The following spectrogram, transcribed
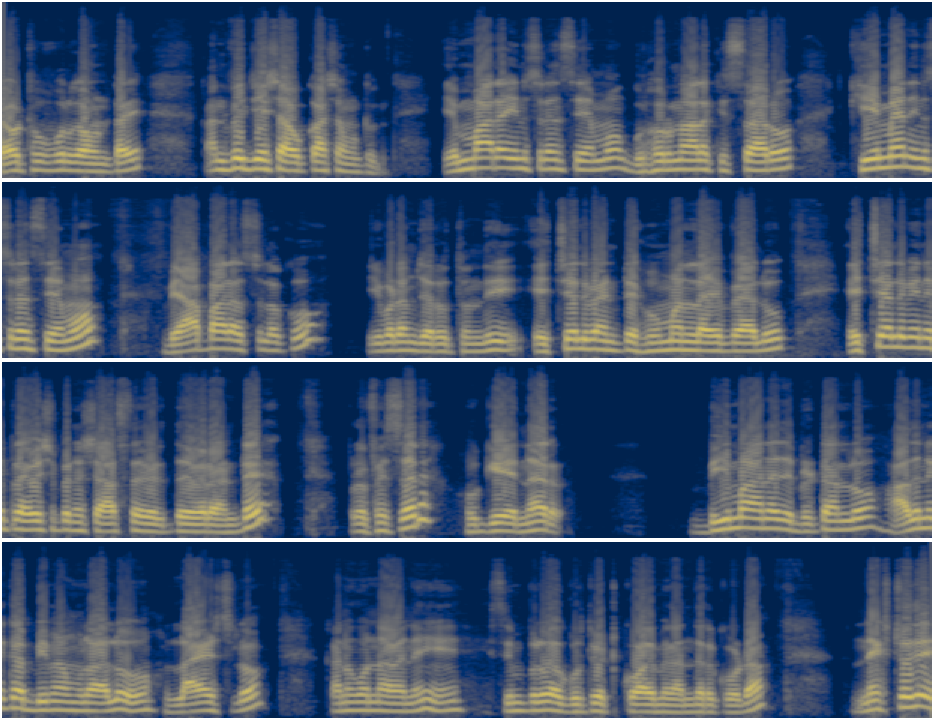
డౌట్ఫుల్గా ఉంటాయి కన్ఫ్యూజ్ చేసే అవకాశం ఉంటుంది. ఎంఆర్ఐ ఇన్సూరెన్స్ ఏమో గృహ రుణాలకు ఇస్తారు కీమెన్ ఇన్సూరెన్స్ ఏమో వ్యాపారస్తులకు ఇవ్వడం జరుగుతుంది. హెచ్ఎల్వి అంటే హ్యూమన్ లైఫ్ వాల్యూ హెచ్ఎల్విని ప్రవేశపెట్టిన శాస్త్రవేత్త ఎవరంటే ప్రొఫెసర్ హుగేనర్. బీమా అనేది బ్రిటన్లో ఆధునిక బీమా మూలాలు లాయర్స్లో కనుగొన్నవని సింపుల్గా గుర్తుపెట్టుకోవాలి మీరు అందరూ కూడా. నెక్స్ట్ది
